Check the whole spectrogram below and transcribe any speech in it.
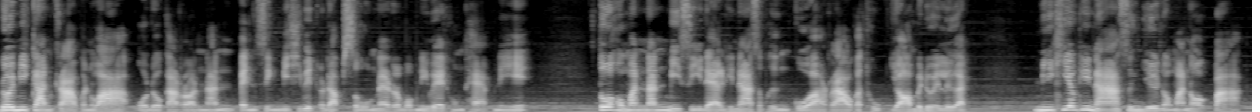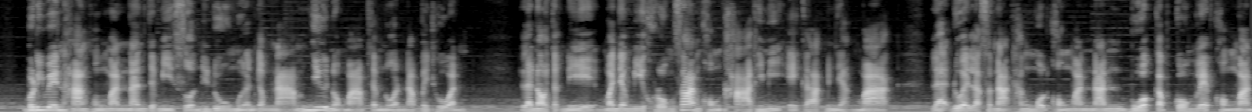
โดยมีการกล่าวกันว่าโอโดการอนนั้นเป็นสิ่งมีชีวิตระดับสูงในระบบนิเวศของแถบนี้ ตัวของมันนั้นมีสีแดงที่น่าสะพึงกลัวราวกับถูกย้อมไปด้วยเลือด มีเขี้ยวที่หนาซึ่งยื่นออกมานอกปาก บริเวณหางของมันนั้นจะมีส่วนที่ดูเหมือนกับหนามยื่นออกมาจำนวนนับไม่ถ้วน และนอกจากนี้มันยังมีโครงสร้างของขาที่มีเอกลักษณ์เป็นอย่างมาก และด้วยลักษณะทั้งหมดของมันนั้นบวกกับกรงเล็บของมัน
